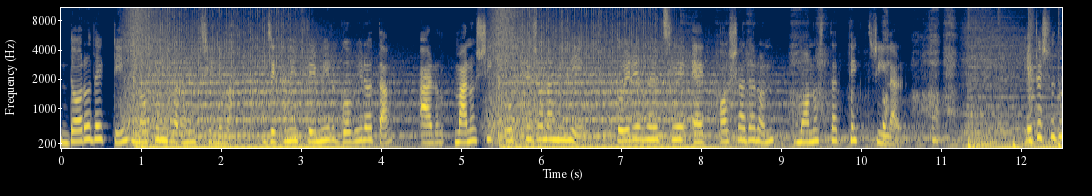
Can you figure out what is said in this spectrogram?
দরদ একটি নতুন ধরনের সিনেমা, যেখানে প্রেমের গভীরতা আর মানসিক উত্তেজনা মিলিয়ে তৈরি হয়েছে এক অসাধারণ মনস্তাত্ত্বিক থ্রিলার। এটা শুধু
